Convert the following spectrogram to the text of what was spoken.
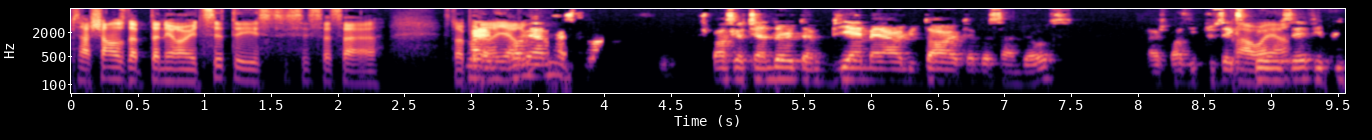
sa, chance d'obtenir un titre et c'est ça, ça c'est un peu ben, derrière. Je pense que Chandler est un bien meilleur lutteur que Dos Santos. Euh, je pense qu'il est plus ah hein? explosif et plus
